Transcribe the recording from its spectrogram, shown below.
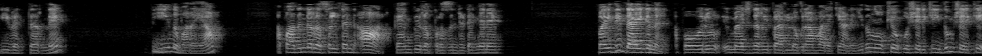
ഈ വെക്ടറിനെ ബി എന്ന് പറയാം. അപ്പൊ അതിന്റെ resultant R can be represented എങ്ങനെ? ബൈ ദി ഡയഗനൽ അപ്പോൾ ഒരു ഇമാജിനറി പാരലോഗ്രാം വരയ്ക്കുകയാണെങ്കിൽ ഇത് നോക്കി നോക്കൂ ശരിക്കും ഇതും ശരിക്കും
